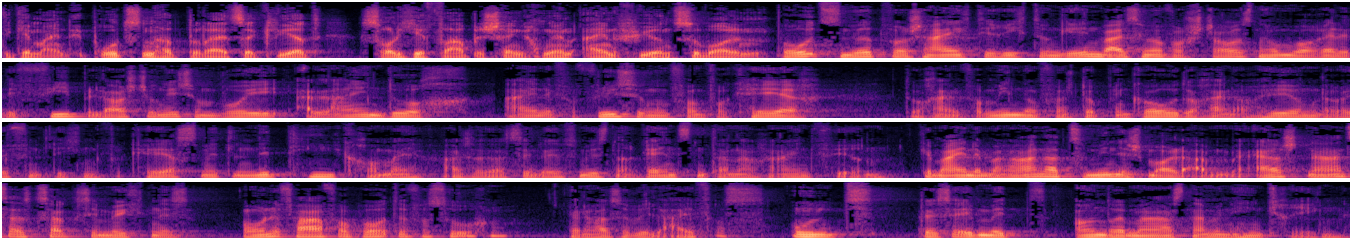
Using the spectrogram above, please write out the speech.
Die Gemeinde Bozen hat bereits erklärt, solche Fahrbeschränkungen einführen zu wollen. Bozen wird wahrscheinlich die Richtung gehen, weil sie einfach Straßen haben, wo relativ viel Belastung ist und wo ich allein durch eine Verflüssigung vom Verkehr, durch eine Verminderung von Stop and Go, durch eine Erhöhung der öffentlichen Verkehrsmittel nicht hinkomme. Also das müssen ergänzend dann auch einführen. Gemeinde Maran hat zumindest mal am ersten Ansatz gesagt, sie möchten es ohne Fahrverbote versuchen, genauso wie Leifers, und das eben mit anderen Maßnahmen hinkriegen.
